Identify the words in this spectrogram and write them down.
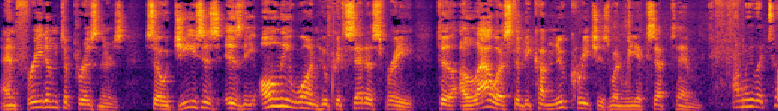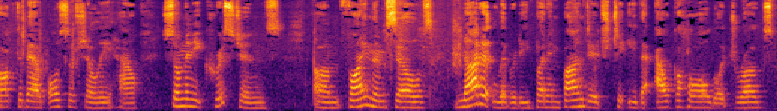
and freedom to prisoners. So Jesus is the only one who could set us free to allow us to become new creatures when we accept Him. And we were talked about also, Shelley, how so many Christians um, find themselves not at liberty, but in bondage to either alcohol or drugs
